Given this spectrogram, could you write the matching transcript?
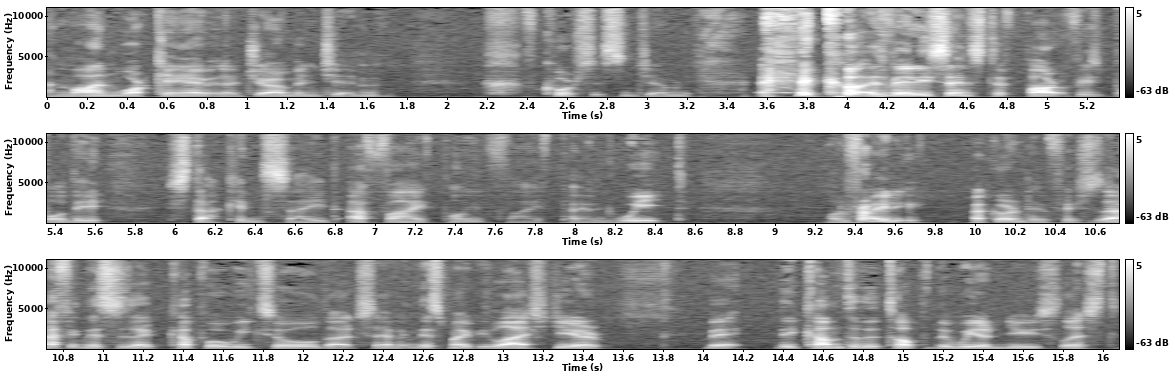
A man working out in a German gym, of course it's in Germany, got a very sensitive part of his body stuck inside a 5.5 pound weight on Friday according to officials. I think this is a couple of weeks old actually. I think this might be last year, but they come to the top of the weird news list.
